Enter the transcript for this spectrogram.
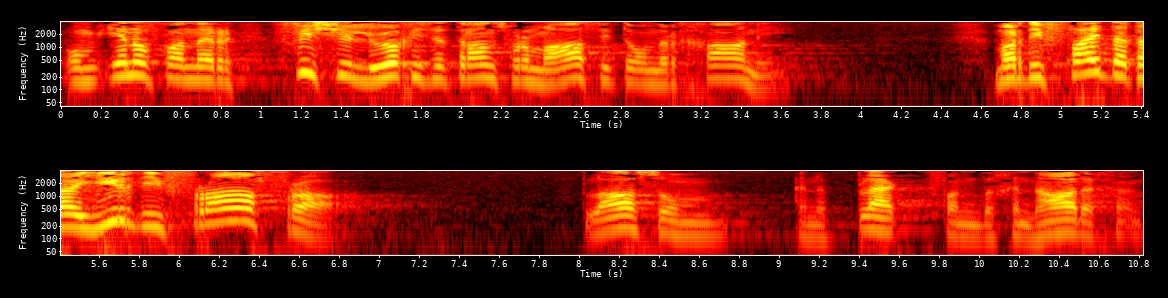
om een of ander fisiologiese transformasie te ondergaan nie. Maar die feit dat hy hierdie vraag vra, plaas hom in 'n plek van begenadiging.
